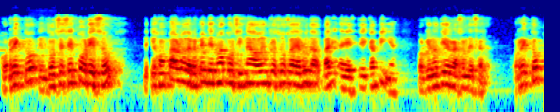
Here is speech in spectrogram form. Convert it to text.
¿Correcto? Entonces es por eso de que Juan Pablo de repente no ha consignado dentro de su hoja de ruta este, Campiña, porque no tiene razón de ser, ¿correcto?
